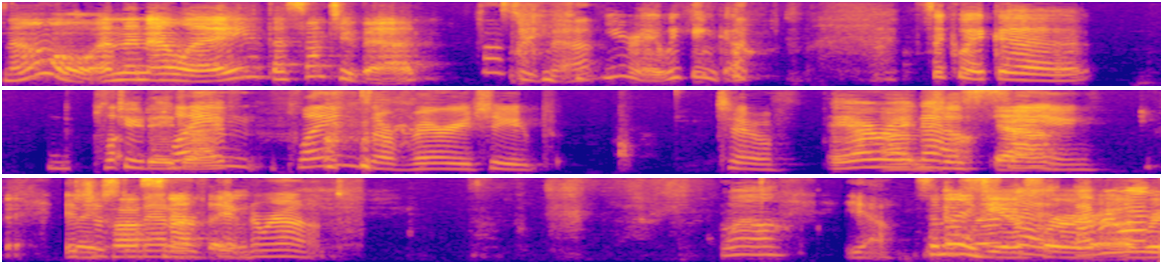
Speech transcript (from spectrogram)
No, and then LA. That's not too bad. That's too bad. You're right. We can go. It's a quick. Uh, Pl- Two-day drive. planes are very cheap, too. they are right I'm now. just Yeah. saying. It's They just a cost matter of getting around. Well, Yeah. It's an idea for everyone. a.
